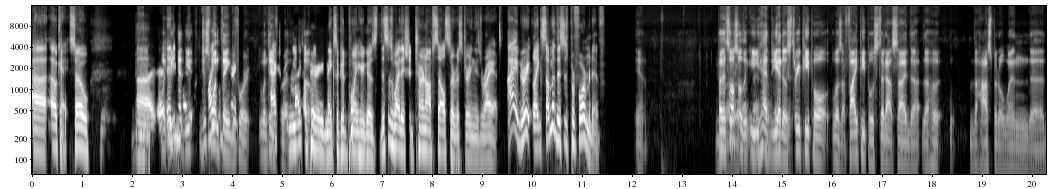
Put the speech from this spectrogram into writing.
uh, okay, so. Uh, Well, you had- you- just Michael one thing Perry- before one thing. Actually, before- Michael so- Perry makes a good point here. He goes, "This is why they should turn off cell service during these riots." I agree. Like some of this is performative. Yeah. But it's also like you that. had you had those three people was it five people who stood outside the the the hospital when the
